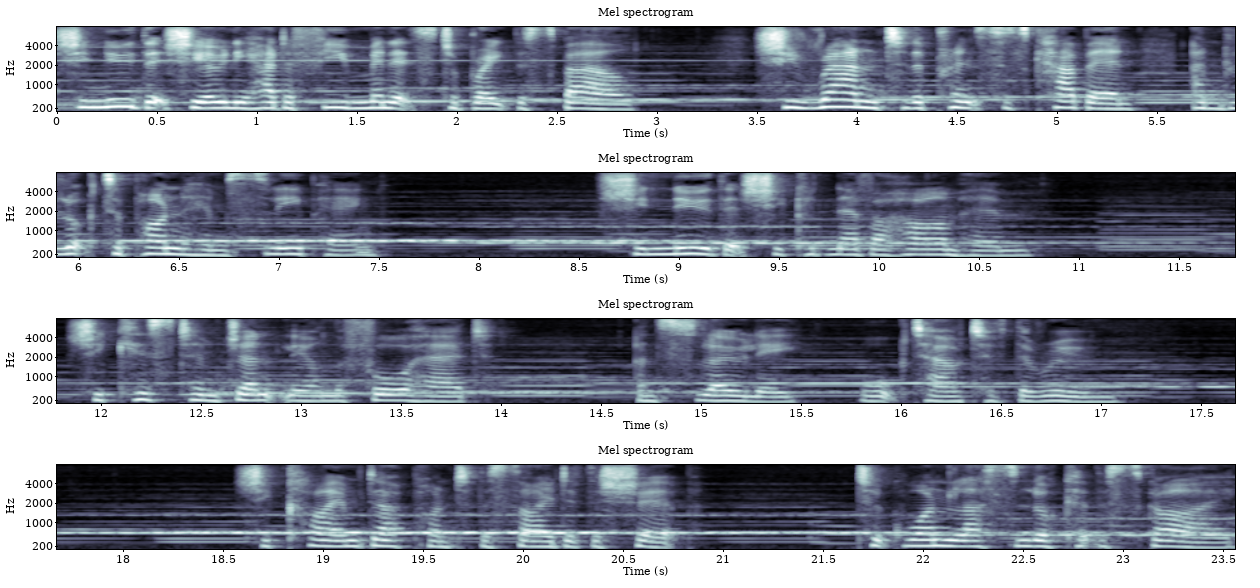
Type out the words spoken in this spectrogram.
She knew that she only had a few minutes to break the spell. She ran to the prince's cabin and looked upon him sleeping. She knew that she could never harm him. She kissed him gently on the forehead and slowly walked out of the room. She climbed up onto the side of the ship, took one last look at the sky,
